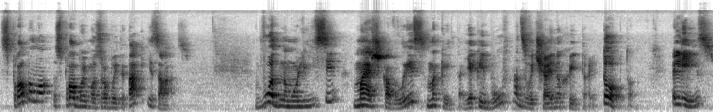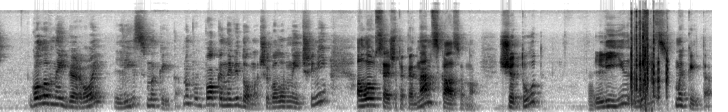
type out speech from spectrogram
Спробуємо, спробуємо зробити так і зараз. В одному лісі мешкав лис Микита, який був надзвичайно хитрий. Тобто, ліс, головний герой ліс Микита. Ну, поки невідомо, чи головний, чи ні, але все ж таки нам сказано, що тут лі, лис Микита.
